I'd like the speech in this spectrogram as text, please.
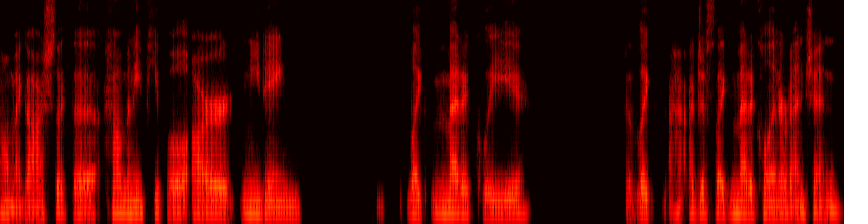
oh my gosh, like, the how many people are needing, like, medically uh, like, uh, just, like, medical intervention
